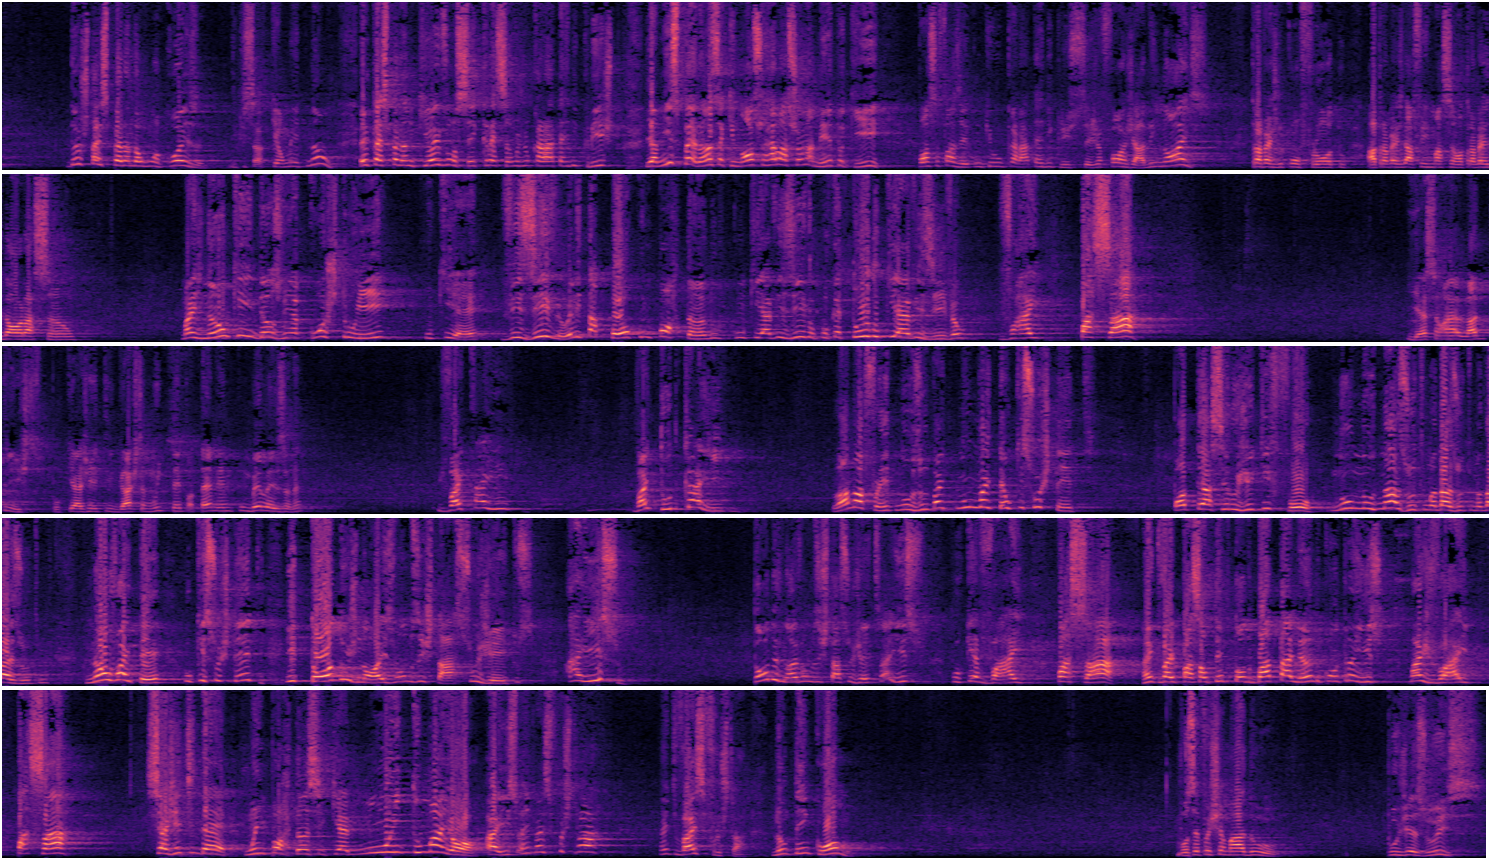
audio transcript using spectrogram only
Deus está esperando alguma coisa de que isso aqui aumente? Não. Ele está esperando que eu e você cresçamos no caráter de Cristo. E a minha esperança é que nosso relacionamento aqui possa fazer com que o caráter de Cristo seja forjado em nós. Através do confronto, através da afirmação, através da oração. Mas não que Deus venha construir o que é visível. Ele está pouco importando com o que é visível, porque tudo que é visível vai passar. E essa é uma realidade triste, porque a gente gasta muito tempo até mesmo com beleza, né? E vai cair. Vai tudo cair. Lá na frente, nos, vai, não vai ter o que sustente. Pode ter a cirurgia que for, no, no, nas últimas das últimas das últimas, não vai ter o que sustente. E todos nós vamos estar sujeitos a isso. Todos nós vamos estar sujeitos a isso, porque vai passar. A gente vai passar o tempo todo batalhando contra isso mas vai passar. Se a gente der uma importância que é muito maior a isso, a gente vai se frustrar. A gente vai se frustrar. Não tem como. Você foi chamado por Jesus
